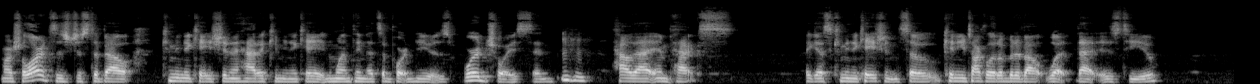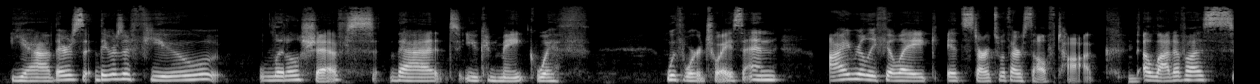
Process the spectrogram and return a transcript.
martial arts is just about communication and how to communicate. And one thing that's important to you is word choice and mm-hmm. how that impacts, I guess, communication. So can you talk a little bit about what that is to you? Yeah, there's there's a few little shifts that you can make with with word choice and I really feel like it starts with our self talk. Mm-hmm. A lot of us,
